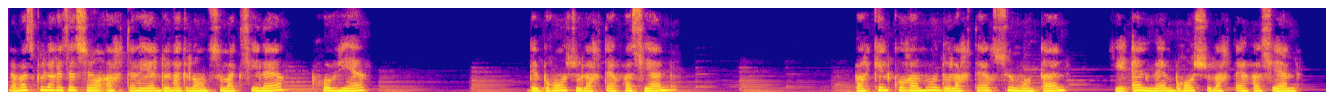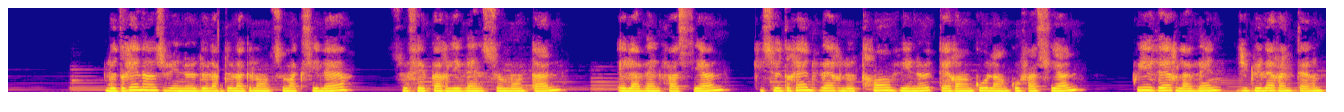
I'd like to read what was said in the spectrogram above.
La vascularisation artérielle de la glande sous-maxillaire provient des branches de l'artère faciale par quelques rameaux de l'artère submentale qui elle-même branche de l'artère faciale. Le drainage veineux de la, glande sous-maxillaire se fait par les veines submentales et la veine faciale qui se draine vers le tronc veineux théringo-lingofacial puis vers la veine jugulaire interne.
